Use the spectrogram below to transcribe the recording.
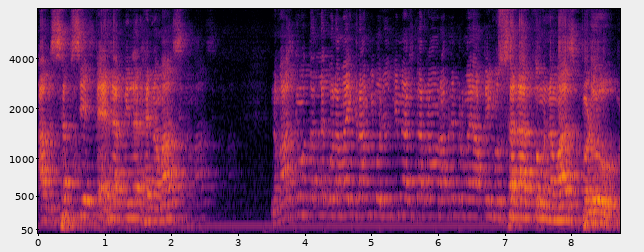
اب سب سے پہلا پلر ہے نماز۔ نماز کے متعلق علماء کرام کی موجودگی میں عرض کر رہا ہوں اور آپ نے فرمایا اقیم الصلاۃ، تم نماز پڑھو۔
